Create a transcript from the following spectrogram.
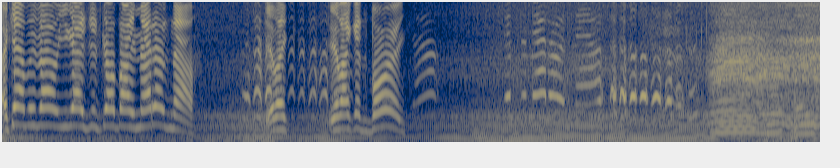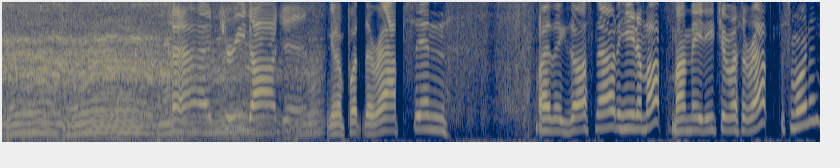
I can't believe how you guys just go by meadows now. You're like, you're like it's boring. Skip the meadows now. Tree dodging. I'm gonna put the wraps in by the exhaust now to heat them up. Mom made each of us a wrap this morning.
